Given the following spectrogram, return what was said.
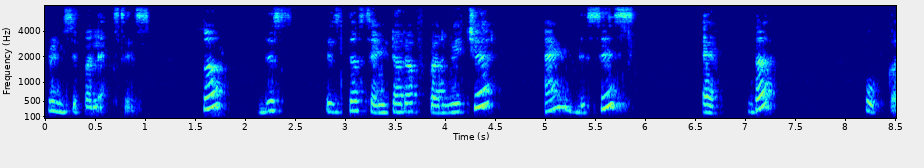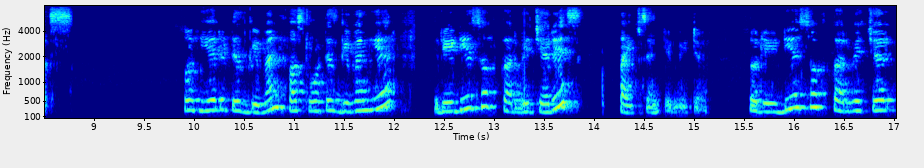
principal axis. So this is the center of curvature and this is f the focus. So here it is given. First what is given here? Radius of curvature is 5 centimeter. So radius of curvature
